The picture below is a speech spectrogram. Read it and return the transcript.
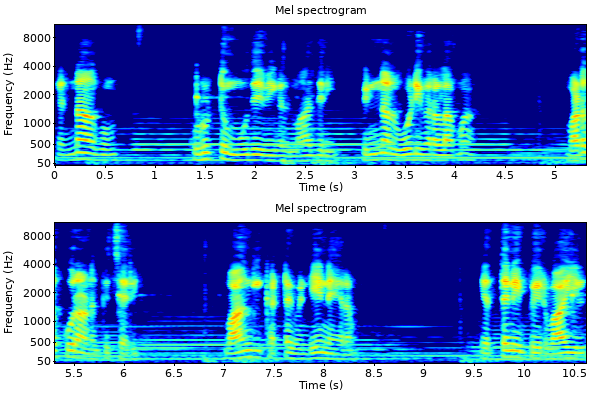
என்னாகும்? குருட்டு மூதேவிகள் மாதிரி பின்னால் ஓடி வரலாமா? வடக்கூரானுக்கு சரி. வாங்கி கட்ட வேண்டிய நேரம். எத்தனை பேர் வாயில்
